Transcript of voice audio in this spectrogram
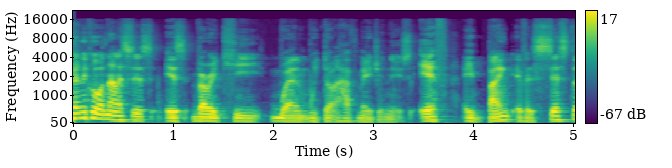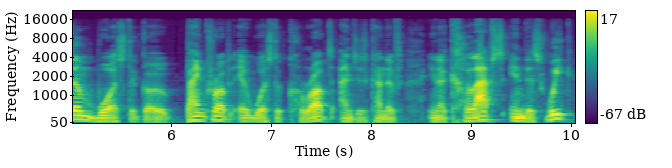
Technical analysis is very key when we don't have major news. If a bank, if a system was to go bankrupt, it was to corrupt and just kind of, you know, collapse in this week,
